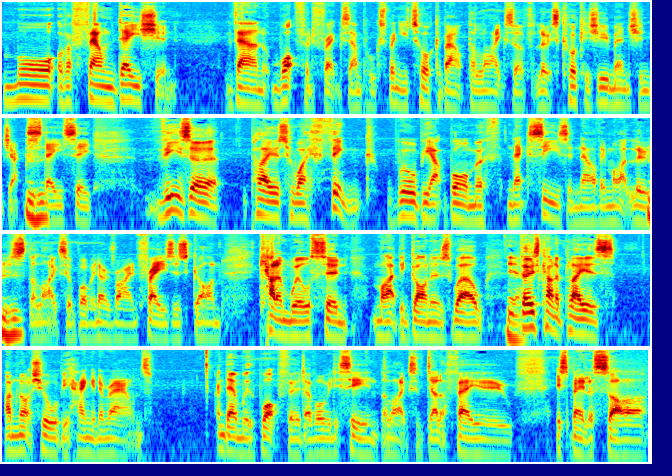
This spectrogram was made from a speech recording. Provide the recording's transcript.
more of a foundation than Watford, for example. Because when you talk about the likes of Lewis Cook, as you mentioned, Jack mm-hmm. Stacey, these are players who I think will be at Bournemouth next season. Now they might lose mm-hmm. the likes of well, we know Ryan Fraser's gone, Callum Wilson might be gone as well. Yeah. Those kind of players, I'm not sure will be hanging around. And then with Watford, I've already seen the likes of Deulofeu, Ismaila Sarr.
